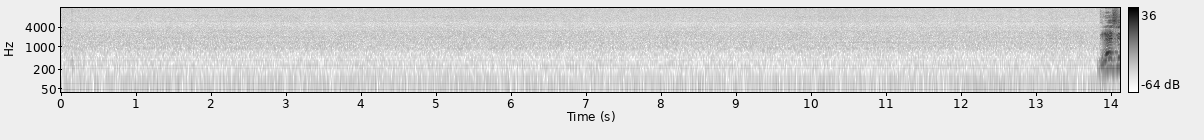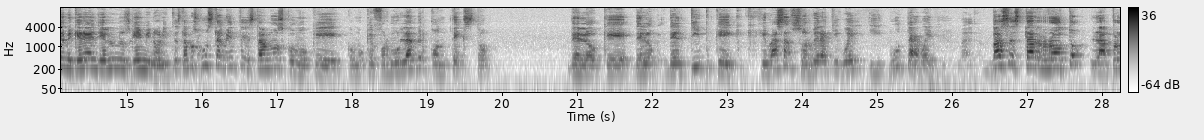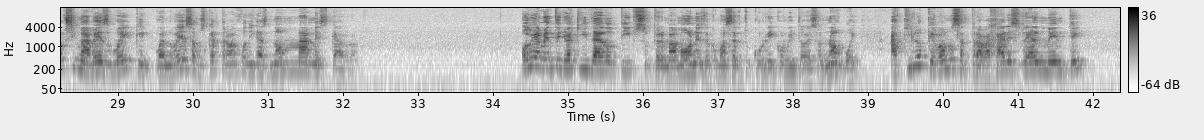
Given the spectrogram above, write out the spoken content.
Gracias, mi querida Angelunus Gaming. Ahorita estamos justamente, estamos como que, como que formulando el contexto de lo que, de lo, del tip que, que vas a absorber aquí, güey. Y puta, güey. Vas a estar roto la próxima vez, güey, que cuando vayas a buscar trabajo digas, no mames, cabrón. Obviamente yo aquí he dado tips super mamones de cómo hacer tu currículum y todo eso. No, güey. Aquí lo que vamos a trabajar es realmente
